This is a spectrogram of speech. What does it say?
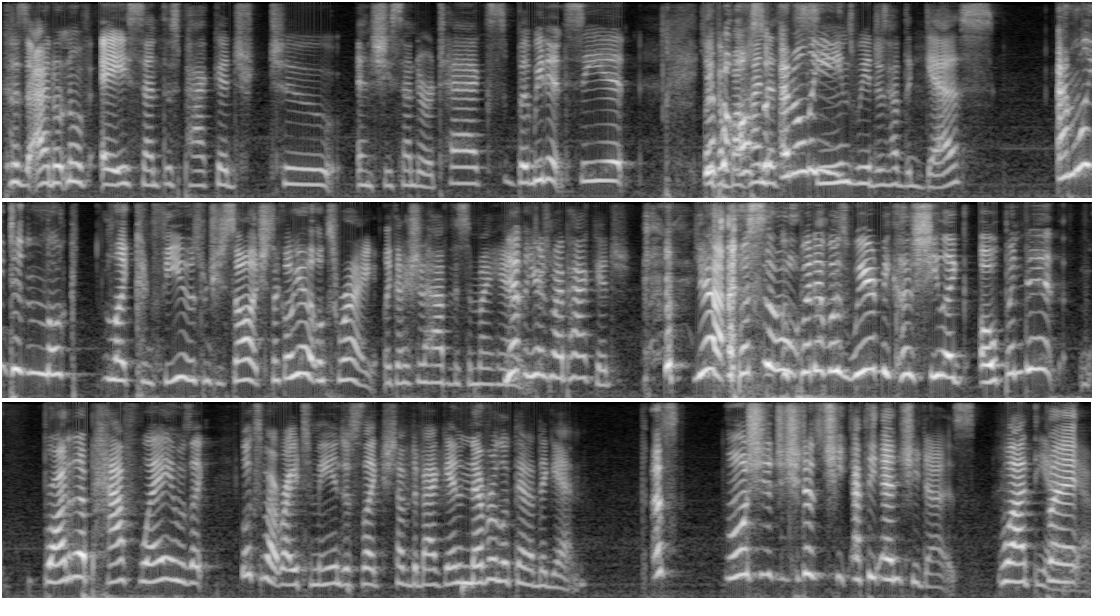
cuz I don't know if A sent this package to and she sent her a text, but we didn't see it. Yeah, Like but behind also Emily- scenes, we just have to guess. Emily didn't look like confused when she saw it. She's like, "Oh yeah, that looks right. Like I should have this in my hand." Yep, here's my package. Yeah. But so but it was weird because she like opened it, brought it up halfway and was like, "Looks about right to me," and just like shoved it back in and never looked at it again. that's well, she she does. She at the end she does. Well, at the But- end, yeah.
